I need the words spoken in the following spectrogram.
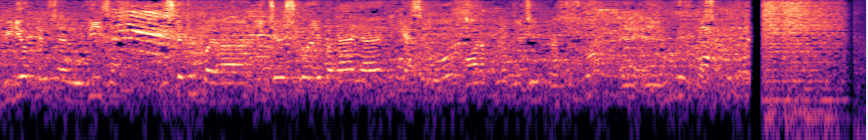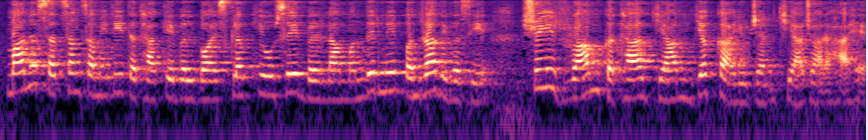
वीडियो क्लिप्स हैं मूवीज़ हैं, जिसके थ्रू टीचर्स को ये बताया जाए कि कैसे वो और अपने टीचिंग प्रोसेस को इम्प्रूव कर सकते हैं। मानस सत्संग समिति तथा केबल बॉयज़ क्लब की ओर से बिरला मंदिर में 15 दिवसीय श्री राम कथा ज्ञान यज्ञ का आयोजन किया जा रहा है।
